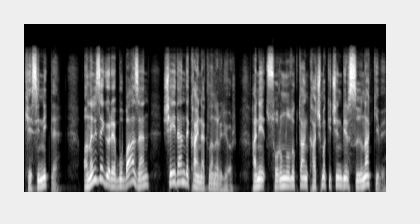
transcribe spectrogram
Kesinlikle. Analize göre bu bazen şeyden de kaynaklanabiliyor. Hani sorumluluktan kaçmak için bir sığınak gibi.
